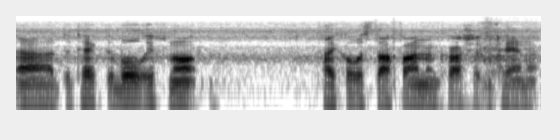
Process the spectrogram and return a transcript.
uh, detectable. If not, take all the stuff home and crush it and pan it.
